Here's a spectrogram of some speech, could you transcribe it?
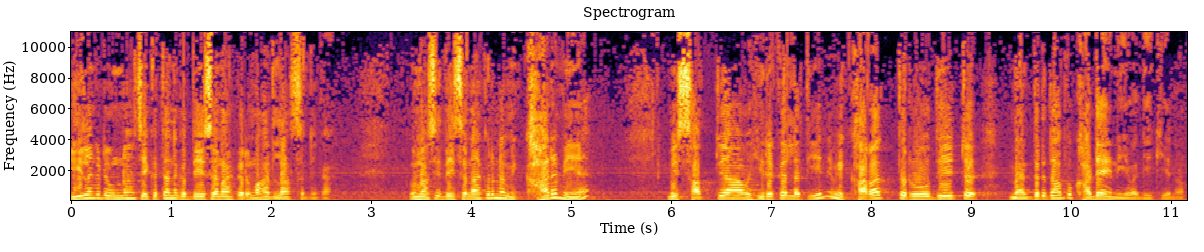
ඊළඟට උන්වහන්සේ එක තැනක දේශනා කරනවා හරි ලස්සන එකක්. උන්වහන්සේ දේශනා කරන මේ කර්මය මේ සත්‍යාව හිර කරලා තියෙන්නේ මේ කරත්ත රෝදේට මැද්දට දාපු කඩ ඇණිය වගේ කියනවා.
